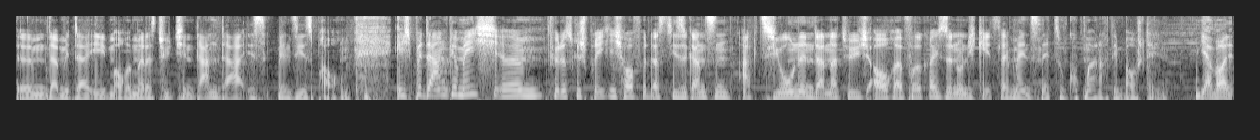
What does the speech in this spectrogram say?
ähm, damit da eben auch immer das Tütchen dann da ist, wenn Sie es brauchen. Ich bedanke mich ähm, für das Gespräch. Ich hoffe, dass diese ganzen Aktionen dann natürlich auch erfolgreich sind und ich gehe jetzt gleich mal ins Netz und gucke mal nach den Baustellen. Jawohl.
